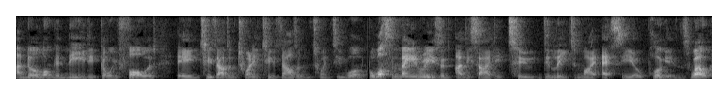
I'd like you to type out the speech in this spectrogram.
are no longer needed going forward in 2020 2021. But what's the main reason I decided to delete my SEO plugins? Well,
